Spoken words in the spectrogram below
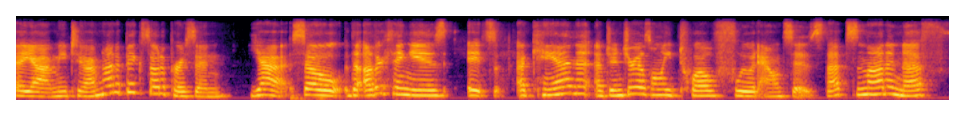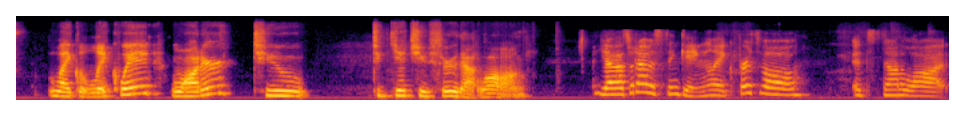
Uh, yeah, me too. I'm not a big soda person. Yeah. So the other thing is it's a can of ginger ale is only 12 fluid ounces. That's not enough like liquid water to to get you through that long. Yeah, that's what I was thinking. Like, first of all, it's not a lot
